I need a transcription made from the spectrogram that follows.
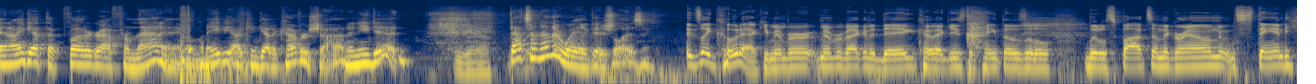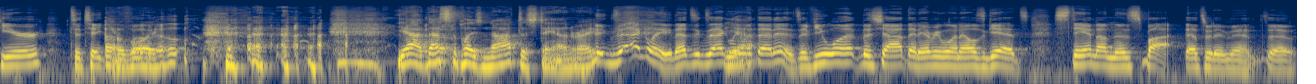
and I get the photograph from that angle? Maybe I can get a cover shot, and he did. Yeah. That's another way of visualizing. It's like Kodak. You remember? Remember back in the day, Kodak used to paint those little little spots on the ground. Stand here to take your Oh, boy. photo. Yeah, that's the place not to stand, right? exactly. That's exactly Yeah. what that is. If you want the shot that everyone else gets, stand on this spot. That's what it meant. So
